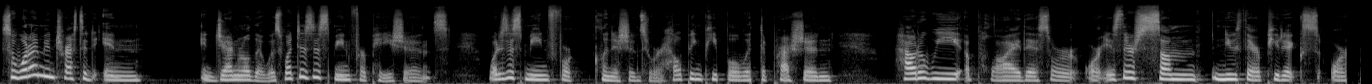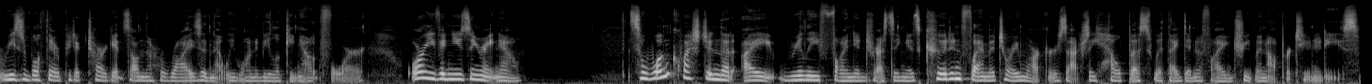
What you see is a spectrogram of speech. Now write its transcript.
So, what I'm interested in in general, though, is what does this mean for patients? What does this mean for clinicians who are helping people with depression? How do we apply this, or, or is there some new therapeutics or reasonable therapeutic targets on the horizon that we want to be looking out for, or even using right now? So, one question that I really find interesting is could inflammatory markers actually help us with identifying treatment opportunities?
